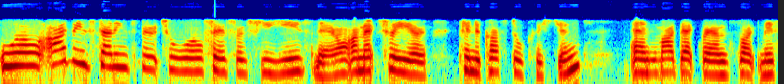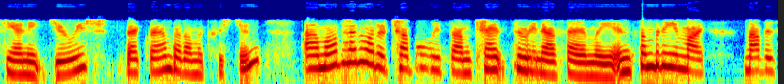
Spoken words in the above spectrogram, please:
Well, I've been studying spiritual warfare for a few years now. I'm actually a Pentecostal Christian, and my background's like Messianic Jewish background, but I'm a Christian. Um, I've had a lot of trouble with um, cancer in our family, and somebody in my mother's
